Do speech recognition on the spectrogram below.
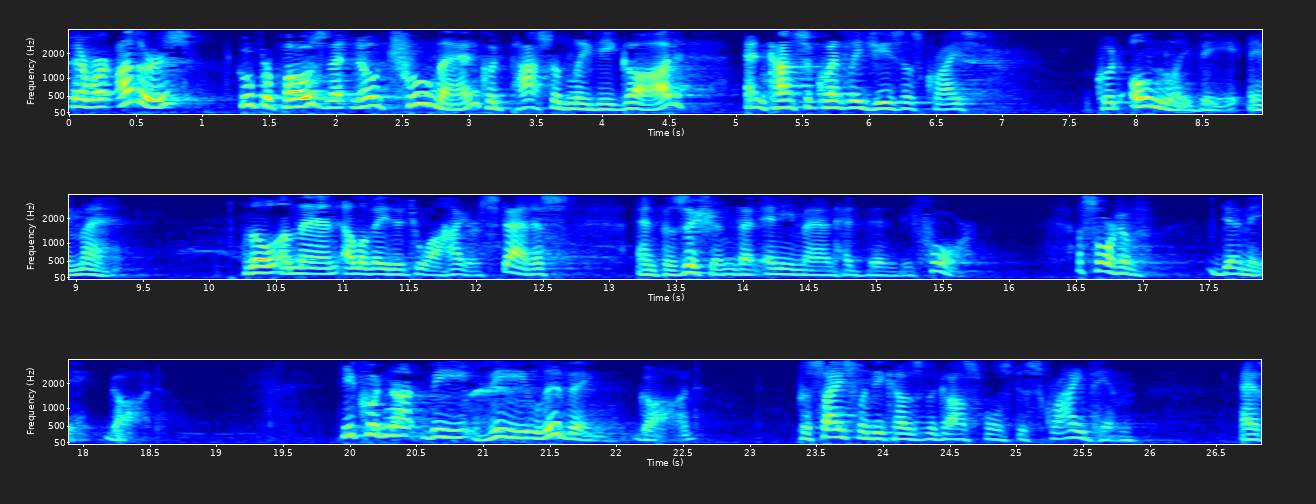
there were others who proposed that no true man could possibly be God, and consequently Jesus Christ could only be a man, though a man elevated to a higher status and position than any man had been before. A sort of demigod. He could not be the living God precisely because the Gospels describe him as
